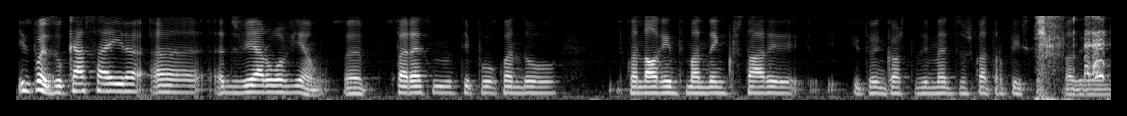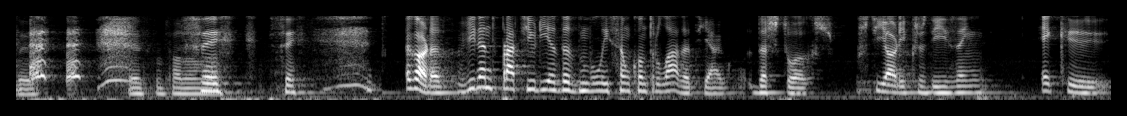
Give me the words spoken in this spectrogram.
e depois o caça a ir a, a- a desviar o avião. Eh, Parece-me tipo quando, quando alguém te manda encostar e, e tu encostas e metes os quatro piscas. Basicamente é. É isso que me faz Sim, sim. Agora, virando para a teoria da demolição controlada, Tiago, das torres, os teóricos dizem é que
